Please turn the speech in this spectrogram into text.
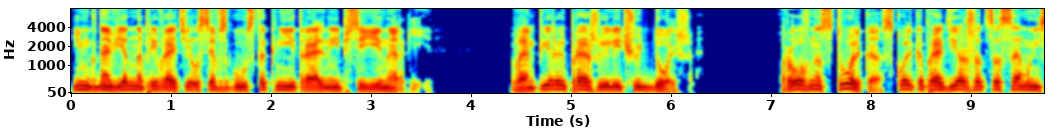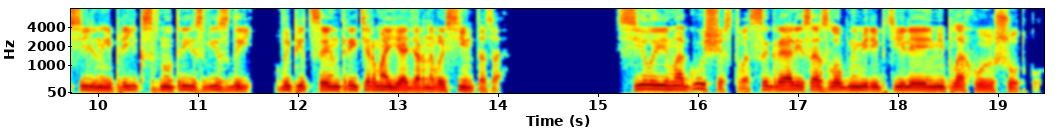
и мгновенно превратился в сгусток нейтральной пси-энергии. Вампиры прожили чуть дольше. Ровно столько, сколько продержится самый сильный прикс внутри звезды, в эпицентре термоядерного синтеза. Силы и могущество сыграли со злобными рептилиями плохую шутку.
